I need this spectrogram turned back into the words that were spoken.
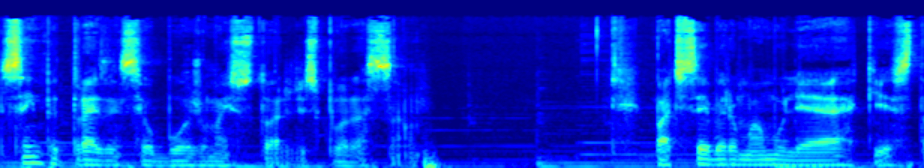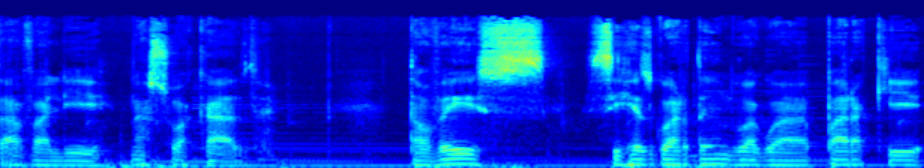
sempre traz em seu bojo uma história de exploração. Batseba era uma mulher que estava ali na sua casa, talvez se resguardando para que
